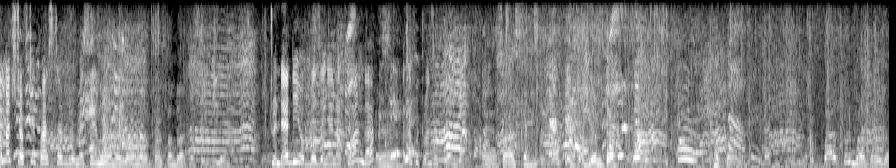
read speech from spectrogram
Ama tutafute pasta vile umesema. Naona pasta ndo atasaidia. Tuende hadi hiyo base yenye anakuanga, alafu tuanze kuomba. Eh, sasa si tupige mtaa. Hapana. Pastor ndo ataweza.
